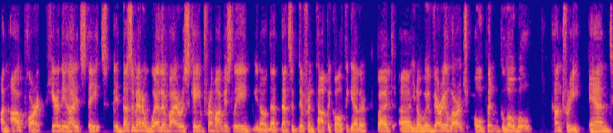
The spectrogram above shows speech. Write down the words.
on our part here in the United States. It doesn't matter where the virus came from. Obviously, you know that that's a different topic altogether. But uh, you know, we're a very large, open, global country and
